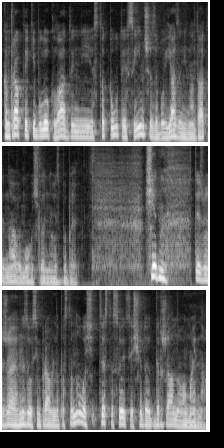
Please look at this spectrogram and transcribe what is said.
контракти, які були укладені, статути все інше зобов'язані надати на вимогу члена ОСББ. Ще одна, теж вважаю, не зовсім правильна постанова. Це стосується щодо державного майна,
